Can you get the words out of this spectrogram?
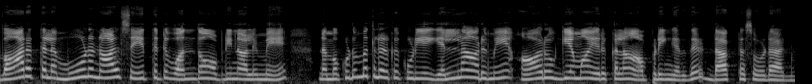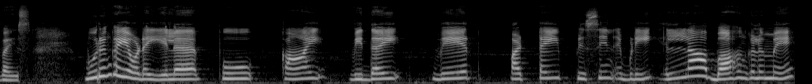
வாரத்தில் மூணு நாள் சேர்த்துட்டு வந்தோம் அப்படின்னாலுமே நம்ம குடும்பத்தில் இருக்கக்கூடிய எல்லாருமே ஆரோக்கியமாக இருக்கலாம் அப்படிங்கிறது டாக்டர்ஸோட அட்வைஸ். முருங்கையோட இலை பூ காய் விதை வேர் பட்டை பிசின் இப்படி எல்லா பாகங்களுமே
